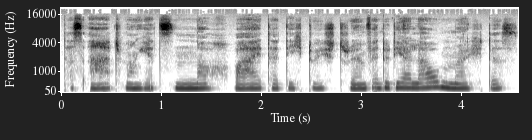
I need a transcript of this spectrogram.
dass Atmung jetzt noch weiter dich durchströmt, wenn du dir erlauben möchtest,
